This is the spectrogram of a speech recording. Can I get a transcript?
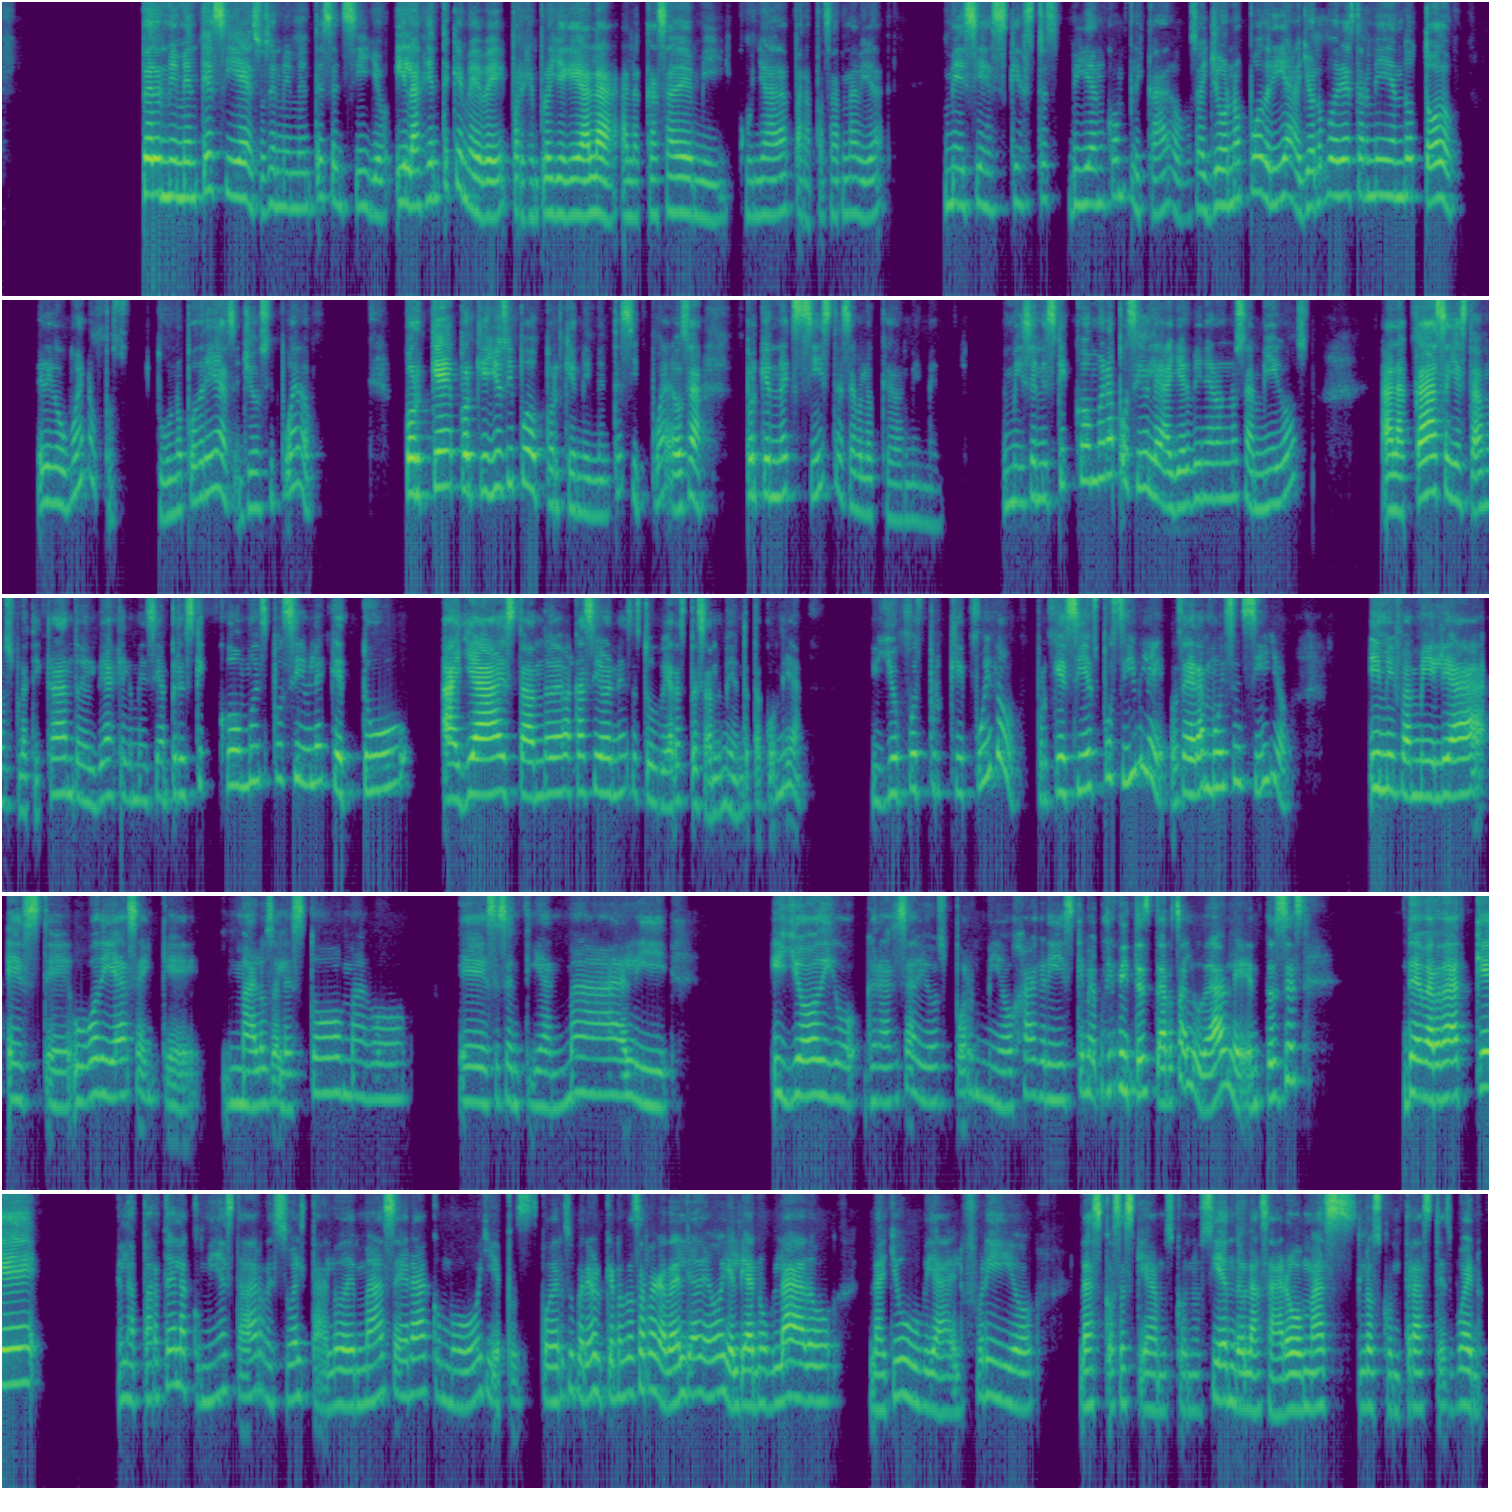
pero en mi mente así es, o sea, en mi mente es sencillo. Y la gente que me ve, por ejemplo, llegué a la, a la casa de mi cuñada para pasar Navidad, me decía, es que esto es bien complicado, o sea, yo no podría, yo no podría estar midiendo todo. Le digo, bueno, pues tú no podrías, yo sí puedo. ¿Por qué? Porque yo sí puedo, porque en mi mente sí puedo, o sea, porque no existe ese bloqueo en mi mente. Y me dicen, es que ¿cómo era posible? Ayer vinieron unos amigos a la casa y estábamos platicando del viaje, y me decían, pero es que ¿cómo es posible que tú allá estando de vacaciones estuvieras pesando midiendo tu comida? Y yo, pues porque puedo, porque sí es posible, o sea, era muy sencillo. Y mi familia, este, hubo días en que malos del estómago, eh, se sentían mal y, y yo digo, gracias a Dios por mi hoja gris que me permite estar saludable. Entonces, de verdad que la parte de la comida estaba resuelta. Lo demás era como, oye, pues poder superior, ¿qué nos vas a regalar el día de hoy? El día nublado, la lluvia, el frío, las cosas que íbamos conociendo, los aromas, los contrastes. Bueno,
